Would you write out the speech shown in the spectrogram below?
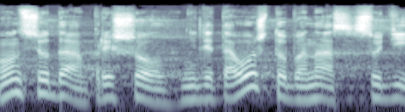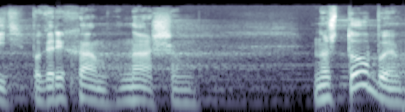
Он сюда пришел не для того, чтобы нас судить по грехам нашим, но чтобы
